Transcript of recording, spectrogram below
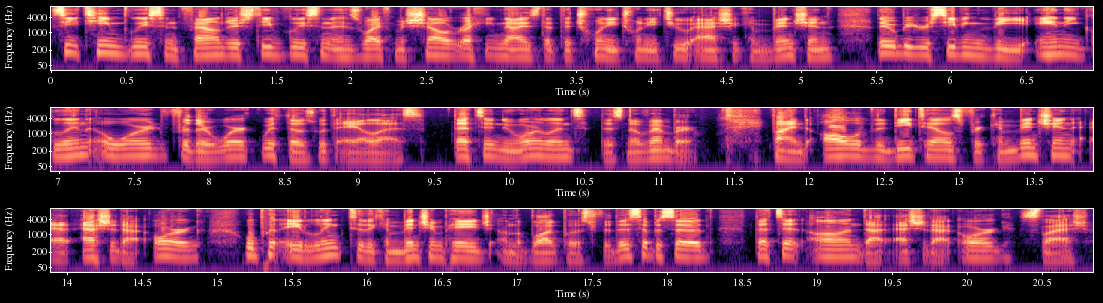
See, Team Gleason founder Steve Gleason and his wife Michelle recognized at the 2022 ASHA convention they will be receiving the Annie Glenn Award for their work with those with ALS. That's in New Orleans this November. Find all of the details for convention at asha.org. We'll put a link to the convention page on the blog post for this episode. That's it on.asha.org slash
